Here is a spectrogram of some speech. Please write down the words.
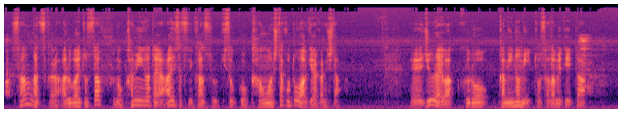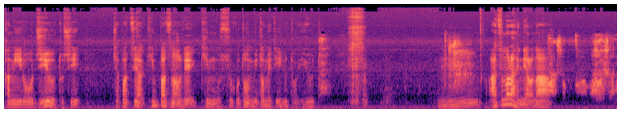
はい。3月からアルバイトスタッフの髪型や挨拶に関する規則を緩和したことを明らかにした、えー従来は黒髪のみと定めていた髪色を自由とし茶髪や金髪などで勤務することを認めているというとうーん集まらへんやろなあ、そっか。そうですよね。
